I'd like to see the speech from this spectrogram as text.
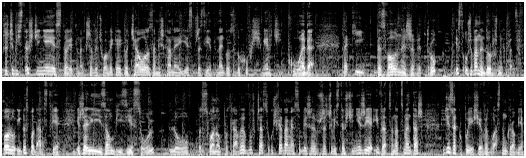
W rzeczywistości nie jest to jednak żywy człowiek, jego ciało zamieszkane jest przez jednego z duchów śmierci, Kuedę. Taki bezwolny, żywy trup jest używany do różnych prac w polu i gospodarstwie. Jeżeli zombie zje sól lub słoną potrawę, wówczas uświadamia sobie, że w rzeczywistości nie żyje i wraca na cmentarz, gdzie zakupuje się we własnym grobie.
